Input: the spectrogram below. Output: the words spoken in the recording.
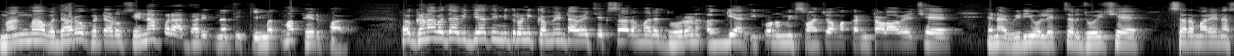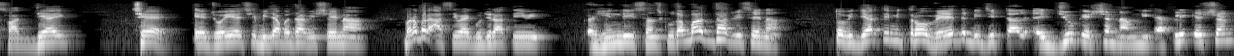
માંગમાં વધારો, ઘટાડો શેના પર આધારિત નથી, કિંમતમાં ફેરફાર. ઘણા બધા વિદ્યાર્થી મિત્રોની કમેન્ટ આવે છે સર, અમારે ધોરણ અગિયાર ઇકોનોમિક્સ વાંચવામાં કંટાળો આવે છે. એના વીડિયો લેક્ચર જોઈ છે. સર, અમારે એના સ્વાધ્યાય છે. એ જોઈએ છે બીજા બધા વિષયના. બરાબર? આ સિવાય ગુજરાતી, હિન્દી, સંસ્કૃત, આ બધા જ વિષયના. તો વિદ્યાર્થી મિત્રો, વેદ ડિજિટલ એજ્યુકેશન નામની એપ્લિકેશન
